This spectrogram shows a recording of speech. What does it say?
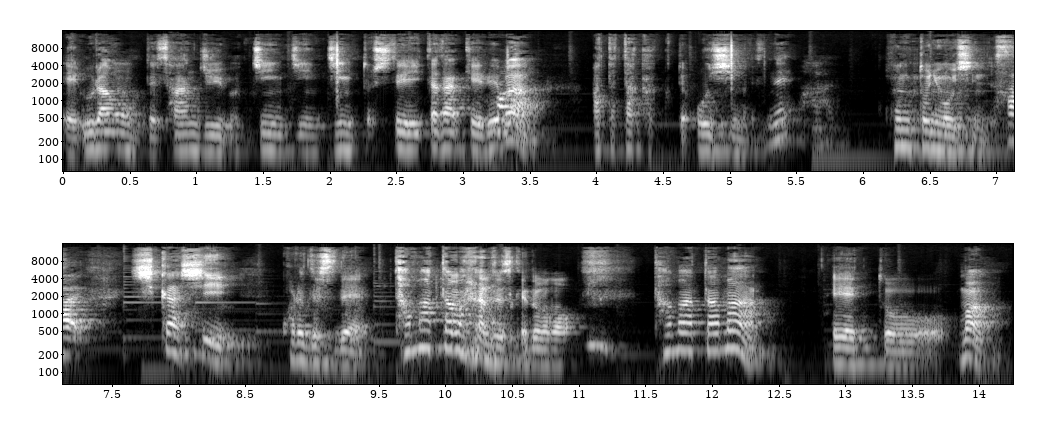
えー裏表30秒、チンチンチンとしていただければ、は温かくて美味しいんですね。はい。本当に美味しいんです。はい。しかし、これですね、たまたまなんですけども、たまたま、えーっと、ま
